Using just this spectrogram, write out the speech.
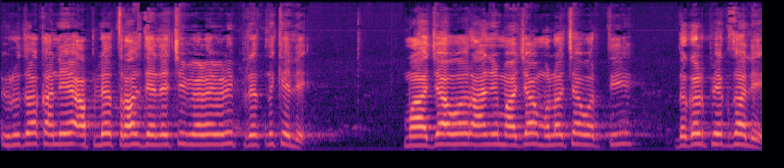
विरोधकाने आपले त्रास देण्याचे वेळोवेळी प्रयत्न केले. माझ्यावर आणि माझ्या मुलाच्यावरती दगडफेक झाले.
